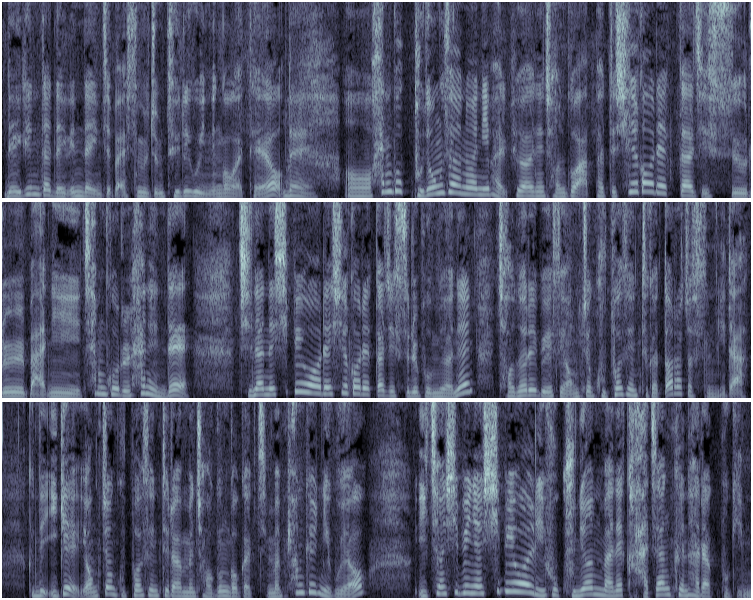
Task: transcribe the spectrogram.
내린다 내린다 이제 말씀을 좀 드리고 있는 것 같아요. 네. 어, 한국 부동산원이 발표하는 전국 아파트 실거래가 지수를 많이 참고를 하는데 지난해 12월에 실거래가 지수를 보면은 전월에 비해서 0.9%가 떨어졌습니다. 근데 이게 0.9%라면 적은 것 같지만 평균이고요. 2012년 12월 이후 9년 만에 가장 큰 하락폭입니다.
